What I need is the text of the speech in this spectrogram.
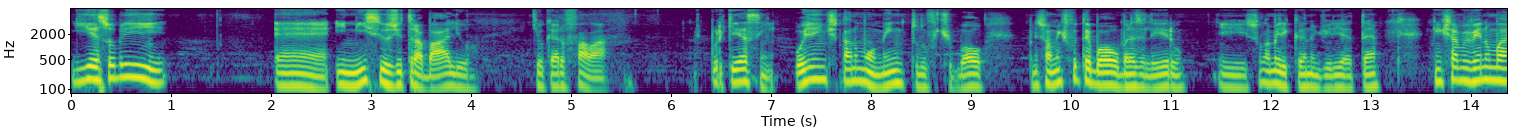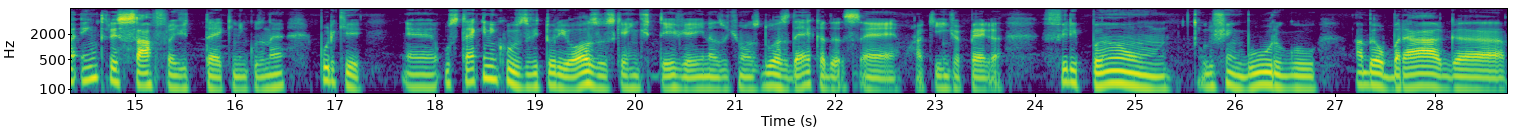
E é sobre é, inícios de trabalho que eu quero falar. Porque assim, hoje a gente está no momento do futebol, principalmente futebol brasileiro e sul-americano, diria até, que a gente está vivendo uma entre safra de técnicos, né? Por quê? É, os técnicos vitoriosos que a gente teve aí nas últimas duas décadas, é, aqui a gente já pega Filipão, Luxemburgo, Abel Braga,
